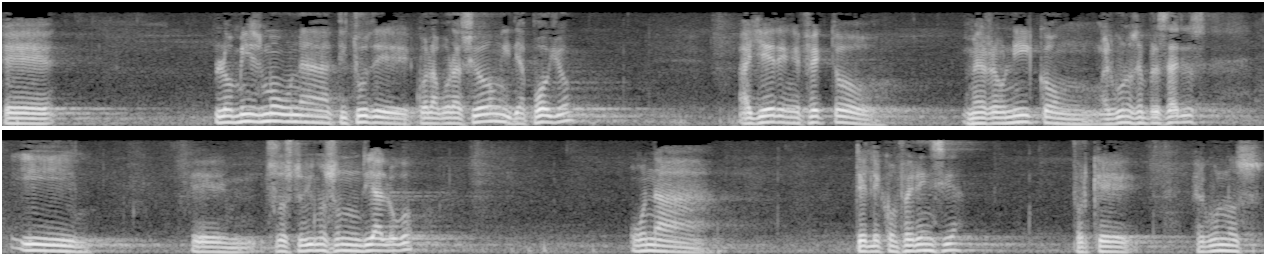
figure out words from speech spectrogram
eh, lo mismo una actitud de colaboración y de apoyo. Ayer, en efecto, me reuní con algunos empresarios y eh, sostuvimos un diálogo, una teleconferencia, porque algunos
